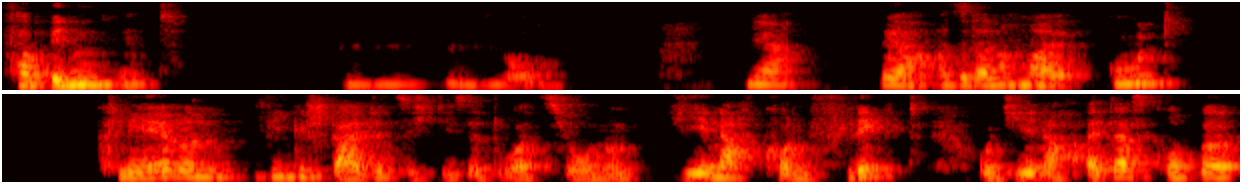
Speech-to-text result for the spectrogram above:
verbindend. Mhm, mhm. So. Ja. Ja, also dann nochmal gut klären, wie gestaltet sich die Situation. Und je nach Konflikt und je nach Altersgruppe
